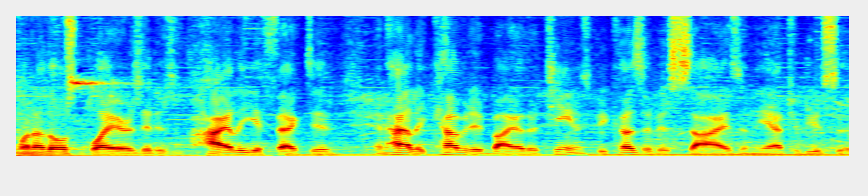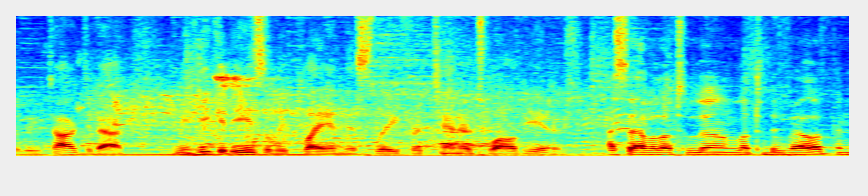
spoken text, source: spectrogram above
one of those players that is highly effective and highly coveted by other teams because of his size and the attributes that we've talked about. I mean, he could easily play in this league for 10 or 12 years. I still have a lot to learn, a lot to develop, and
